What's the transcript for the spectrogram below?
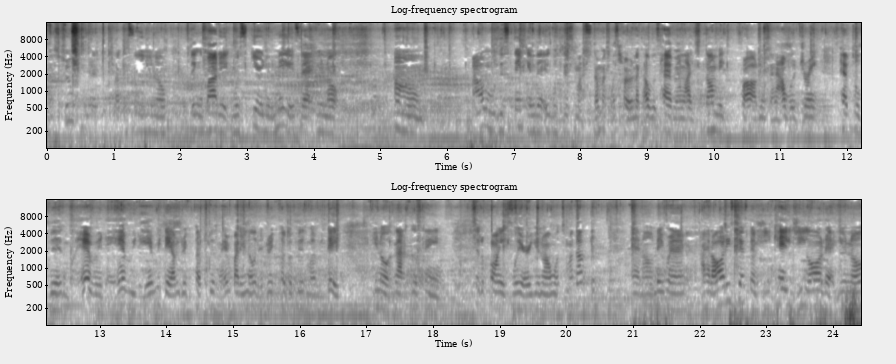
That's true. Like I said, you know, the thing about it, what's scary to me is that, you know, um, I was just thinking that it was just my stomach was hurt, like I was having like stomach problems, and I would drink Pepto Bismol every day, every day, every day. I'm drinking Pepto Bismol. Everybody knows that drinking Pepto Bismol every day, you know, it's not a good thing. To the point where you know I went to my doctor, and um, they ran. I had all these tests, and EKG, all that, you know.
